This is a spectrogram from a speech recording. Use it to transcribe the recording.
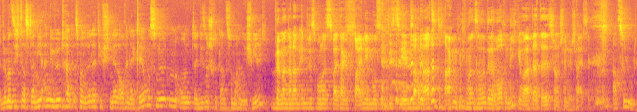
Wenn man sich das dann nie angewöhnt hat, ist man relativ schnell auch in Erklärungsnöten und äh, diesen Schritt dann zu machen, ist schwierig. Wenn man dann am Ende des Monats zwei Tage frei nehmen muss, um die Themensachen nachzutragen, die man so unter der Woche nicht gemacht hat, das ist schon schöne Scheiße. Absolut.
